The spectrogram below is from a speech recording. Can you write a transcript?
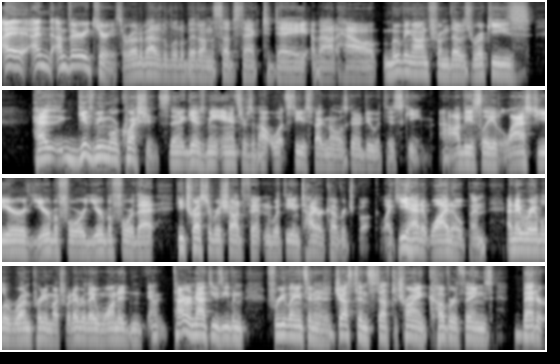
I, I I'm very curious. I wrote about it a little bit on the Substack today about how moving on from those rookies has gives me more questions than it gives me answers about what Steve Spagnuolo is going to do with his scheme. Obviously, last year, year before, year before that, he trusted Rashad Fenton with the entire coverage book. Like he had it wide open, and they were able to run pretty much whatever they wanted. And Tyrann Mathieu even freelancing and adjusting stuff to try and cover things better,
